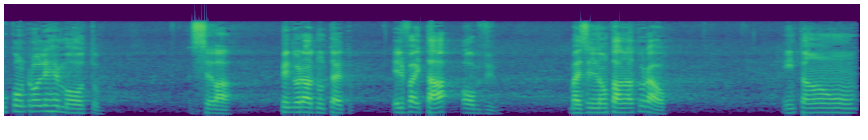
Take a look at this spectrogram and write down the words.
o controle remoto, sei lá, pendurado no teto, ele vai estar tá óbvio, mas ele não está natural. Então,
